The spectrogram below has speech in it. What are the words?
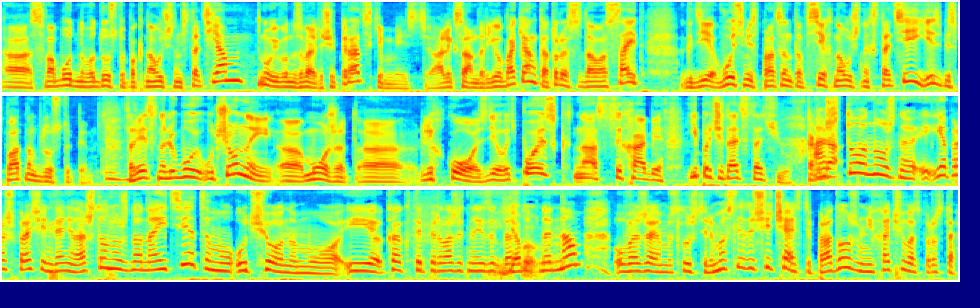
а, свободного доступа к научным статьям. Ну, его называют еще пиратским. Есть Александр Елбакян, который создал сайт, где 80% всех научных статей есть в бесплатном доступе. Соответственно, любой ученый э, может э, легко сделать поиск на Сцихабе и прочитать статью. А Когда... А что нужно? Я прошу прощения, Данил, а что нужно найти этому ученому и как это переложить на язык, доступный я... нам, уважаемые слушатели? Мы в следующей части продолжим. Не хочу вас просто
